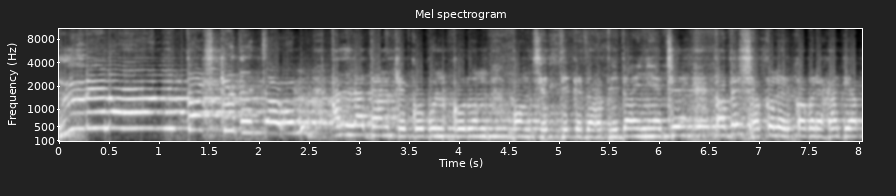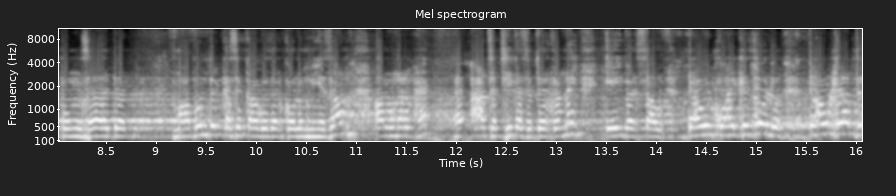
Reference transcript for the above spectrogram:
মিলন দশ চাউল আল্লাহ দানকে কবুল করুন বংশের থেকে যারা বিদায় নিয়েছে তাদের সকলের কবরে হাতিয়া পৌঁছায় দেন। মা বোনদের কাছে কাগজ আর কলম নিয়ে যান আর ওনার হ্যাঁ, হ্যাঁ, আচ্ছা ঠিক আছে দরকার নেই। এইবার চাউল ডাউল কয় কেজি হলো? ডাউল রাখতে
